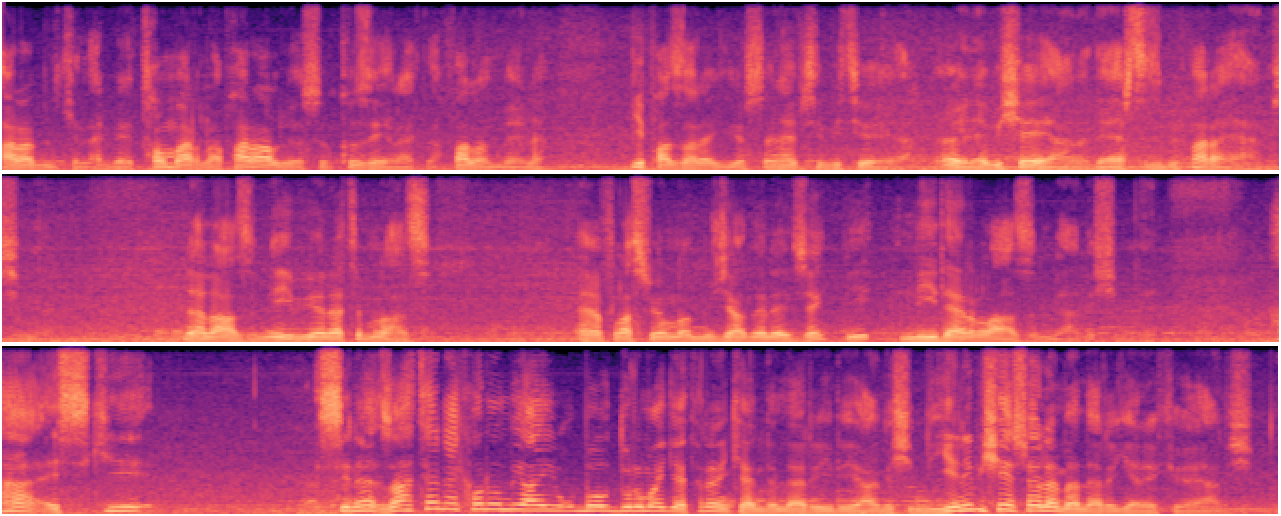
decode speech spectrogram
Arap ülkeler böyle tomarla para alıyorsun Kuzey Irak'ta falan böyle. Bir pazara gidiyorsun hepsi bitiyor yani. Öyle bir şey yani değersiz bir para yani şimdi. Ne lazım? İyi bir yönetim lazım. Enflasyonla mücadele edecek bir lider lazım yani şimdi. Ha eski sine zaten ekonomiyi bu duruma getiren kendileriydi yani şimdi yeni bir şey söylemeleri gerekiyor yani şimdi.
